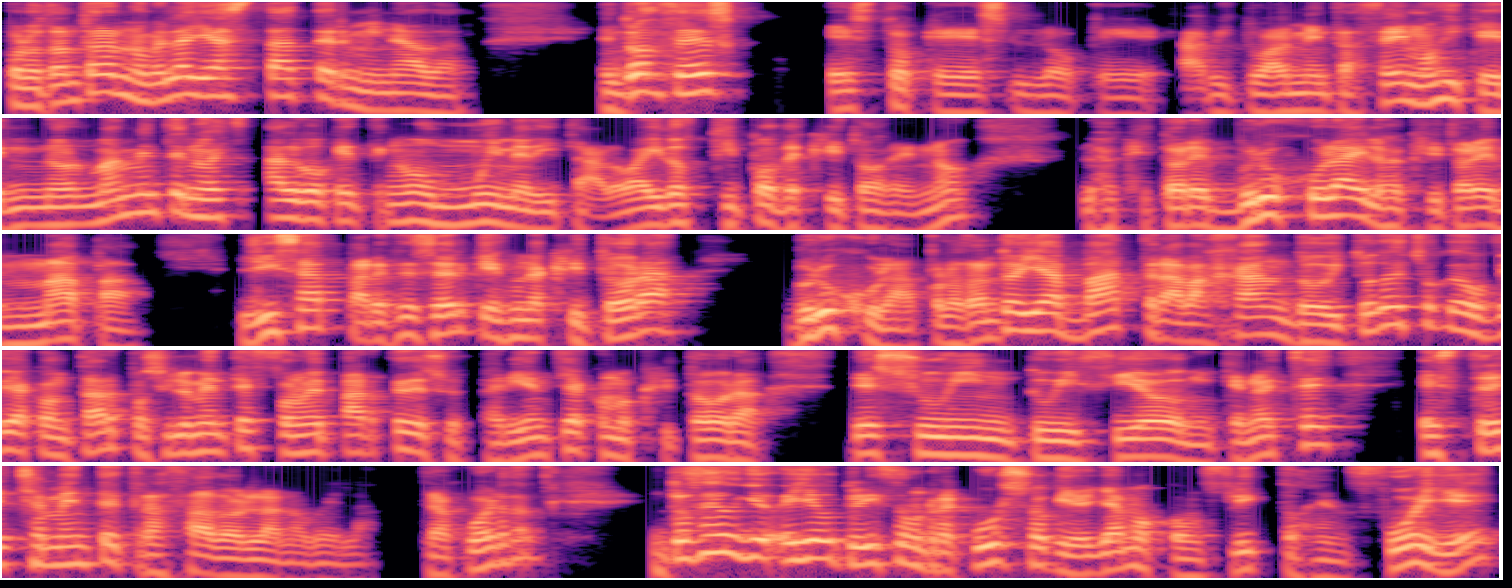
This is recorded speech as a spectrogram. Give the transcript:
Por lo tanto, la novela ya está terminada. Entonces, esto que es lo que habitualmente hacemos y que normalmente no es algo que tengamos muy meditado. Hay dos tipos de escritores, ¿no? Los escritores brújula y los escritores mapa. Lisa parece ser que es una escritora brújula. Por lo tanto, ella va trabajando y todo esto que os voy a contar posiblemente forme parte de su experiencia como escritora, de su intuición y que no esté estrechamente trazado en la novela. ¿De acuerdo? Entonces, ella utiliza un recurso que yo llamo conflictos en fuelle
